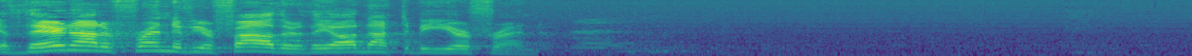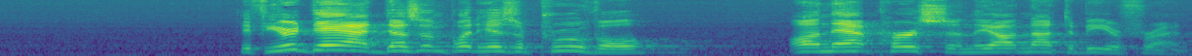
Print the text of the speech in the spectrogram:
If they're not a friend of your father, they ought not to be your friend. If your dad doesn't put his approval on that person, they ought not to be your friend.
